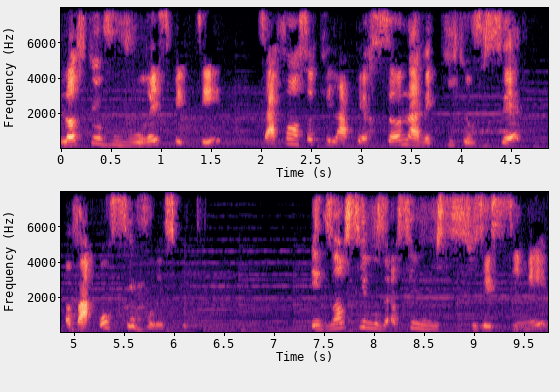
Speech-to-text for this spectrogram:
Lorsque vous vous respectez, ça fait en sorte que la personne avec qui que vous êtes va aussi vous respecter. Exemple, si vous si vous sous-estimez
